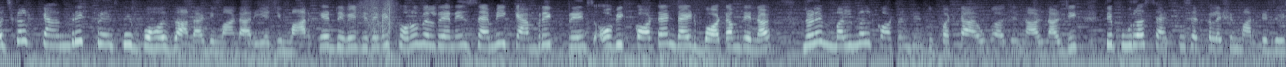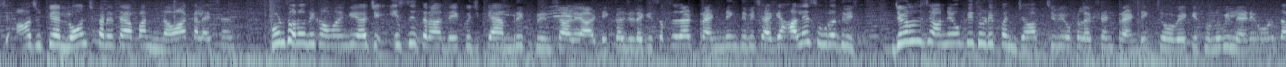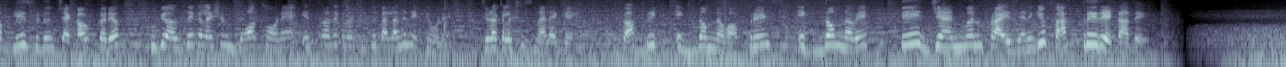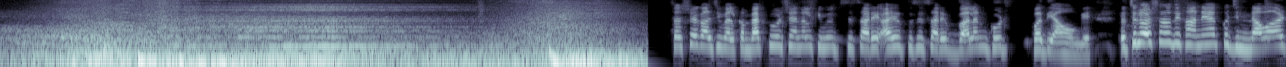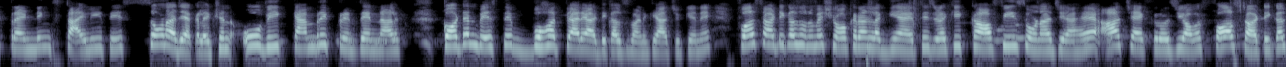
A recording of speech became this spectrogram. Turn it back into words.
ਅੱਜਕੱਲ cambric prints ਦੀ ਬਹੁਤ ਜ਼ਿਆਦਾ ਡਿਮਾਂਡ ਆ ਰਹੀ ਹੈ ਜੀ ਮਾਰਕੀਟ ਦੇ ਵਿੱਚ, ਜਿਹਦੇ ਵਿੱਚ ਤੁਹਾਨੂੰ ਮਿਲ ਰਹੇ ਨੇ ਸੈਮੀ ਕੈਂਬਰਿਕ ਪ੍ਰਿੰਟਸ ਉਹ ਵੀ ਕਾਟਨ ਡਾਈਡ ਬਾਟਮ ਦੇ ਨਾਲ, ਨਾਲੇ ਮਲਮਲ ਕਾਟਨ ਦੇ ਦੁਪੱਟਾ ਆਊਗਾ ਉਹਦੇ ਨਾਲ ਨਾਲ ਜੀ, ਤੇ ਪੂਰਾ set to set collection market ਦੇ ਵਿੱਚ ਆ ਚੁੱਕਿਆ ਹੈ। ਲਾਂਚ ਕਰੇ ਤੇ ਆਪਾਂ ਨਵਾਂ ਕਲੈਕਸ਼ਨ ਹੁਣ ਤੁਹਾਨੂੰ ਦਿਖਾਵਾਂਗੇ ਅੱਜ ਇਸੇ ਤਰ੍ਹਾਂ ਦੇ ਕੁਝ ਕੈਂਬਰਿਕ ਪ੍ਰਿੰਟਸ ਵਾਲੇ ਆਰਟੀਕਲ ਜਿਹੜੇ ਕਿ ਸਭ ਤੋਂ ਜ਼ਿਆਦਾ ਟ੍ਰੈਂਡਿੰਗ ਦੇ ਵਿੱਚ ਹੈਗੇ ਹਾਲੇ ਸੂਰਤ ਦੇ ਵਿੱਚ ਜੇਕਰ ਤੁਸੀਂ ਚਾਹੁੰਦੇ ਹੋ ਕਿ ਤੁਹਾਡੇ ਪੰਜਾਬ 'ਚ ਵੀ ਉਹ ਕਲੈਕਸ਼ਨ ਟ੍ਰੈਂਡਿੰਗ 'ਚ ਹੋਵੇ, ਕਿ ਤੁਹਾਨੂੰ ਵੀ ਲੈਣੇ ਹੋਣ, ਤਾਂ ਪਲੀਜ਼ ਵੀਡੀਓ ਨੂੰ ਚੈੱਕ ਆਊਟ ਕਰਿਓ, ਕਿਉਂਕਿ ਅੱਜ ਦੇ ਕਲੈਕਸ਼ਨ ਬਹੁਤ ਸੋਹਣੇ ਆ। ਇਸ ਤਰ੍ਹਾਂ ਦੇ ਕਲੈਕਸ਼ਨ ਤੁਸੀਂ ਪਹਿਲਾਂ ਨਹੀਂ ਦੇਖੇ ਹੋਣੇ, ਜਿਹੜਾ ਕਲੈਕਸ਼ਨ ਮੈਂ ਲੈ ਕੇ ਆਈ ਹਾਂ। ਫੈਬਰਿਕ ਇੱਕਦਮ ਨਵਾਂ ਪ੍ਰਿੰਟਸ ਇੱਕਦਮ ਨਵੇਂ ਤੇ ਜੈਨੂਇਨ ਪ੍ਰਾਈਸ ਯਾਨੀ ਕਿ ਫੈਕਟਰੀ ਰੇਟਾਂ ਤੇ। ਸਤਿ ਸ਼੍ਰੀ ਅਕਾਲ ਜੀ welcome back to our channel ਕਿਵੇਂ ਤੁਸੀਂ ਸਾਰੇ? ਆਏ ਹੋ ਤੁਸੀਂ ਸਾਰੇ ਵੈਲ ਐਂਡ ਗੁੱਡ ਵਧੀਆ ਹੋਵੋਗੇ। ਤਾਂ ਚਲੋ ਅੱਜ ਤੁਹਾਨੂੰ ਦਿਖਾਣੇ ਆ ਕੁਝ ਨਵਾਂ ਟ੍ਰੈਂਡਿੰਗ ਸਟਾਈਲੀ ਤੇ ਸੋਹਣਾ ਜਿਹਾ ਕਲੈਕਸ਼ਨ ਉਹ ਵੀ ਕੈਂਬਰਿਕ ਪ੍ਰਿੰਟ ਦੇ ਨਾਲ ਕਾਟਨ ਬੇਸ ਤੇ ਬਹੁਤ ਪਿਆਰੇ ਆਰਟੀਕਲਸ ਬਣ ਕੇ ਆ ਚੁੱਕੇ ਨੇ। ਫਰਸਟ ਆਰਟੀਕਲ ਤੁਹਾਨੂੰ ਮੈਂ ਸ਼ੋਅ ਕਰਨ ਲੱਗੀ ਆ ਇੱਥੇ, ਜਿਹੜਾ ਕਿ ਕਾਫੀ ਸੋਹਣਾ ਜਿਹਾ ਹੈ। ਆ ਚੈੱਕ ਕਰੋ ਜੀ ਆਵਰ ਫਰਸਟ ਆਰਟੀਕਲ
